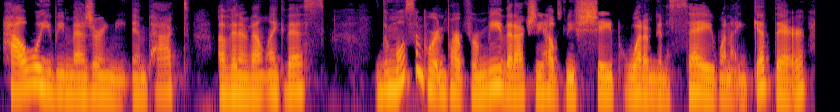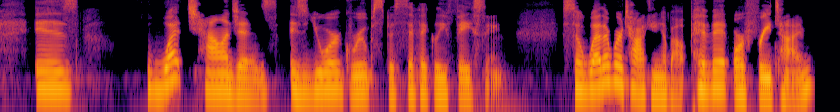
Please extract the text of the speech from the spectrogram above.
How will you be measuring the impact of an event like this? The most important part for me that actually helps me shape what I'm going to say when I get there is what challenges is your group specifically facing? So, whether we're talking about pivot or free time,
